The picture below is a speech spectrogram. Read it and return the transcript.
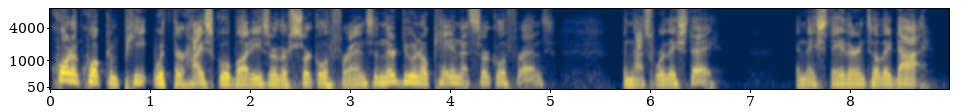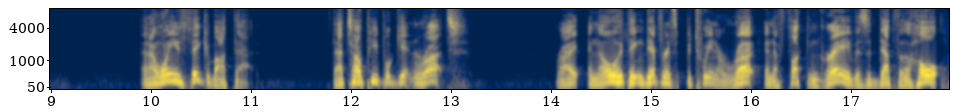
quote unquote compete with their high school buddies or their circle of friends, and they're doing okay in that circle of friends. And that's where they stay. And they stay there until they die. And I want you to think about that. That's how people get in ruts right? And the only thing difference between a rut and a fucking grave is the depth of the hole.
